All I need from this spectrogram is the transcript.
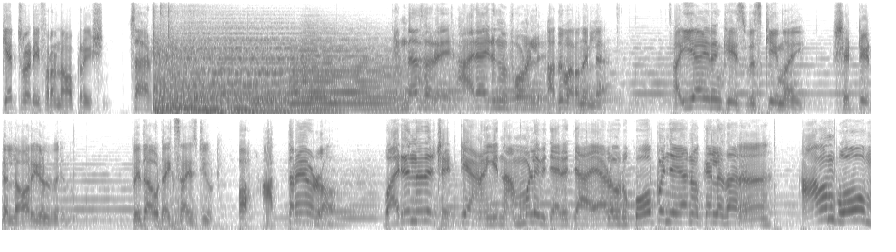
get ready for an operation sir എന്താ സാറേ? ആരായിരുന്നു ഫോണിൽ അത് പറഞ്ഞില്ല. അയ്യായിരം കേസ് വിസ്കിയുമായി ഷെട്ടിയുടെ ലോറികൾ വരുന്നു. വിതൗട്ട് എക്സൈസ് ഡ്യൂട്ടി ഓ അത്രേ ഉള്ളോ? വരുന്നത് ഷെട്ടിയാണെങ്കിൽ നമ്മൾ വിചാരിച്ച അയാൾ ഒരു കോപ്പം ചെയ്യാനൊക്കെ അല്ലേ സാർ അവൻ പോവും.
